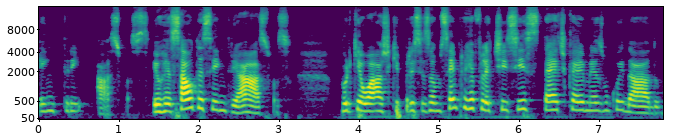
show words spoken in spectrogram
entre aspas. Eu ressalto esse entre aspas porque eu acho que precisamos sempre refletir se estética é mesmo cuidado.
